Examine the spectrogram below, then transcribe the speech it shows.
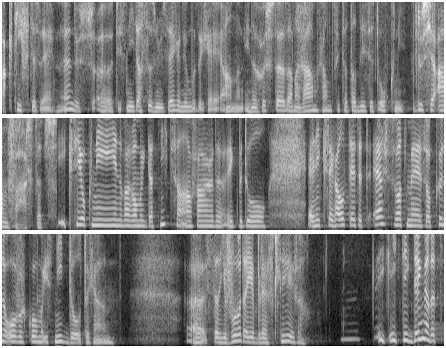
actief te zijn. hè. Dus eh, het is niet dat ze nu zeggen, nu moet jij aan een, in een rusthuis aan een raam gaan zitten. Dat is het ook niet. Dus je aanvaardt het. Ik zie ook niet in waarom ik dat niet zou aanvaarden. Ik bedoel, en ik zeg altijd, het ergste wat mij zou kunnen overkomen is niet dood te gaan. Eh, stel je voor dat je blijft leven. Ik, ik, ik denk dat het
